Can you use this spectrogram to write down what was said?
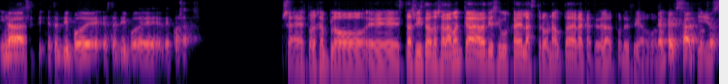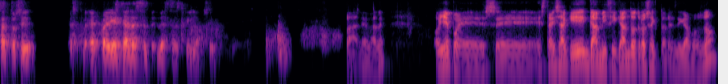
nada, este tipo de, este tipo de, cosas. O sea, es, por ejemplo, eh, estás visitando Salamanca, ahora tienes que buscar el astronauta de la catedral, por decir algo, ¿no? Exacto, exacto, sí. Experiencias de este, de este, estilo, sí. Vale, vale. Oye, pues eh, estáis aquí gamificando otros sectores, digamos, ¿no?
